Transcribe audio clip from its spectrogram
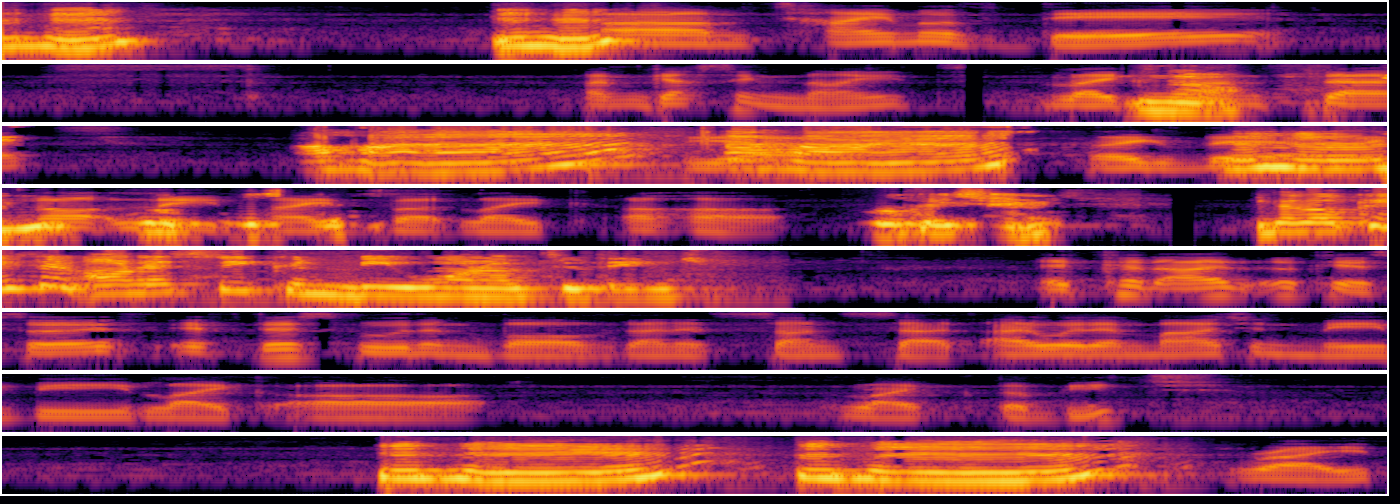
Mm-hmm. Mm-hmm. Um, time of day. I'm guessing night, like No. sunset, Uh-huh. Yeah. Uh-huh. like there, like Mhm. not late night, but like uh huh. Location. The location honestly could be one of two things. It could I okay, so if if there's food involved and it's sunset, I would imagine maybe like uh like the beach, Mm-hmm. Mm-hmm. right?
